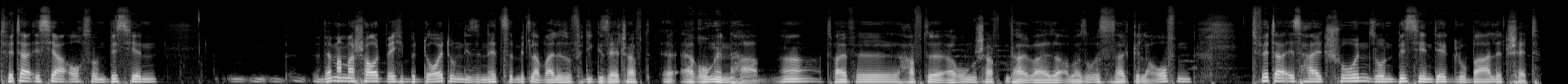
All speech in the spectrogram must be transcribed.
Twitter ist ja auch so ein bisschen, wenn man mal schaut, welche Bedeutung diese Netze mittlerweile so für die Gesellschaft äh, errungen haben. Ne? Zweifelhafte Errungenschaften teilweise, aber so ist es halt gelaufen. Twitter ist halt schon so ein bisschen der globale Chat.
